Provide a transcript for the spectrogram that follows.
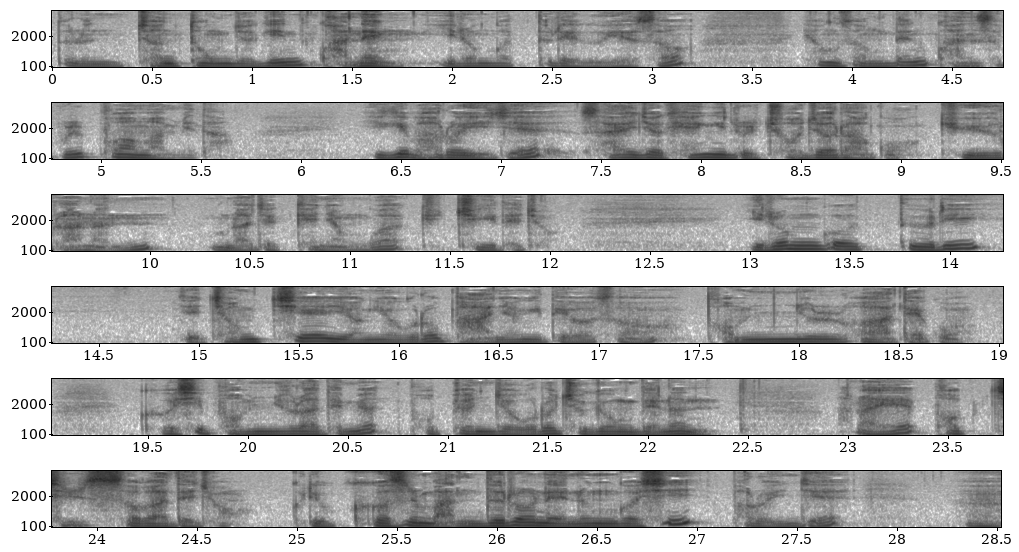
또는 전통적인 관행 이런 것들에 의해서 형성된 관습을 포함합니다. 이게 바로 이제 사회적 행위를 조절하고 규율하는 문화적 개념과 규칙이 되죠. 이런 것들이 이제 정치의 영역으로 반영이 되어서 법률화되고 그것이 법률화되면 보편적으로 적용되는 하나의 법 질서가 되죠. 그리고 그것을 만들어내는 것이 바로 이제 어,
